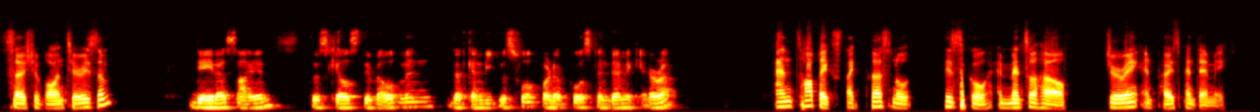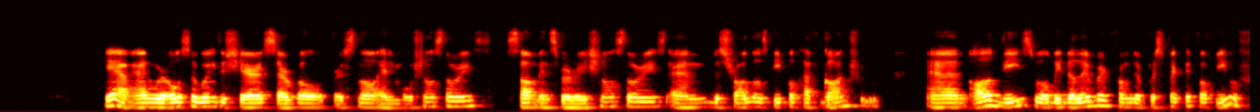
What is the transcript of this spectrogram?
social volunteerism, data science, to skills development that can be useful for the post pandemic era, and topics like personal, physical, and mental health during and post pandemic. Yeah, and we're also going to share several personal and emotional stories, some inspirational stories, and the struggles people have gone through. And all of these will be delivered from the perspective of youth,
